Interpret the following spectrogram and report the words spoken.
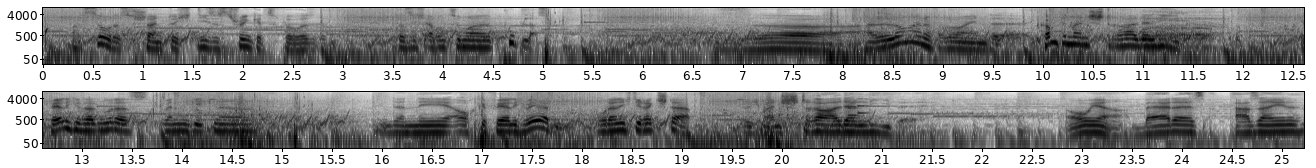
Ach so, das scheint durch dieses Trinket zu verursachen, dass ich ab und zu mal Pup lasse. So, hallo meine Freunde. Kommt in meinen Strahl der Liebe. Gefährlich ist halt nur, dass wenn Gegner in der Nähe auch gefährlich werden oder nicht direkt sterben. Durch meinen Strahl der Liebe. Oh ja, Badass Asael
